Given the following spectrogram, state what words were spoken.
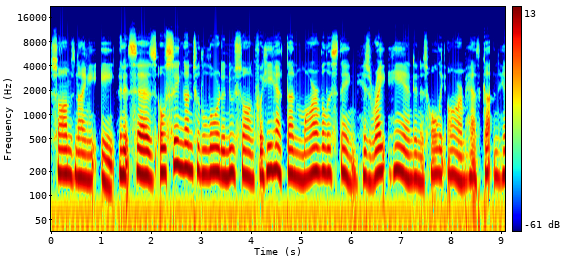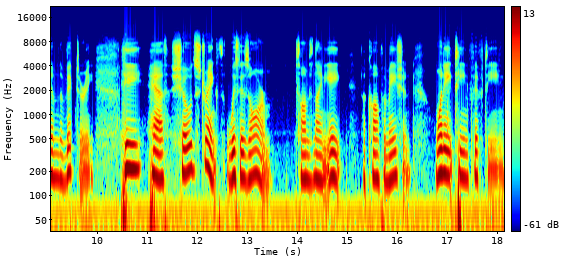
Psalms 98. And it says, O sing unto the Lord a new song, for he hath done marvelous thing. His right hand and his holy arm hath gotten him the victory. He hath showed strength with his arm. Psalms 98, a confirmation. 118.15.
